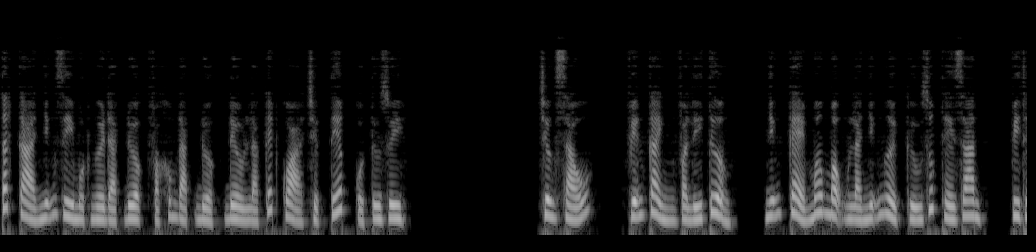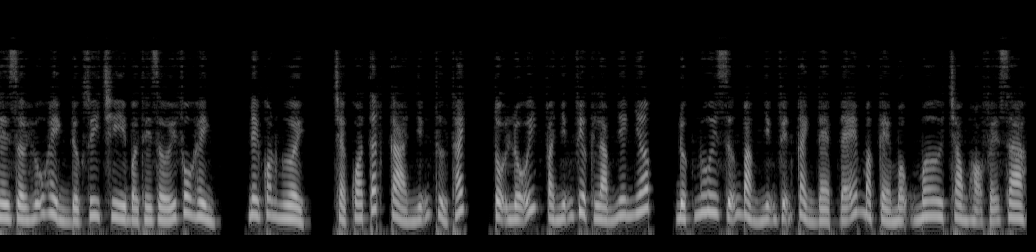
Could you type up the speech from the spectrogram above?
Tất cả những gì một người đạt được và không đạt được đều là kết quả trực tiếp của tư duy. Chương 6. Viễn cảnh và lý tưởng. Những kẻ mơ mộng là những người cứu giúp thế gian, vì thế giới hữu hình được duy trì bởi thế giới vô hình, nên con người, trải qua tất cả những thử thách, tội lỗi và những việc làm nhiên nhớp, được nuôi dưỡng bằng những viễn cảnh đẹp đẽ mà kẻ mộng mơ trong họ vẽ ra.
